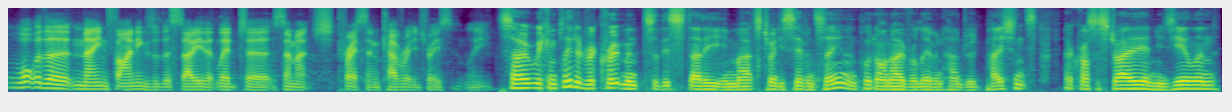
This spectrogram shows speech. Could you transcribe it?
what were the main findings of the study that led to so much press and coverage recently? So, we completed recruitment to this study in March 2017 and put on over 1,100 patients across Australia, New Zealand,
